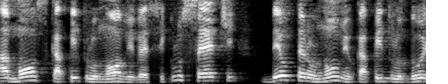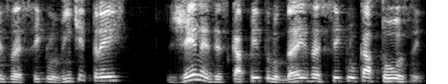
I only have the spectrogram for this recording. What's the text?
Amós capítulo 9, versículo 7, Deuteronômio capítulo 2, versículo 23, Gênesis capítulo 10, versículo 14.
